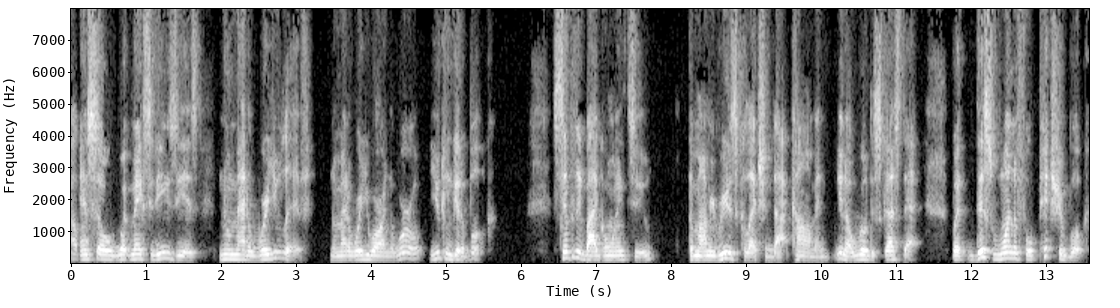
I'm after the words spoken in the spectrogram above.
Okay. And so what makes it easy is no matter where you live, no matter where you are in the world, you can get a book simply by going to the mommyreaderscollection.com and you know we'll discuss that. But this wonderful picture book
